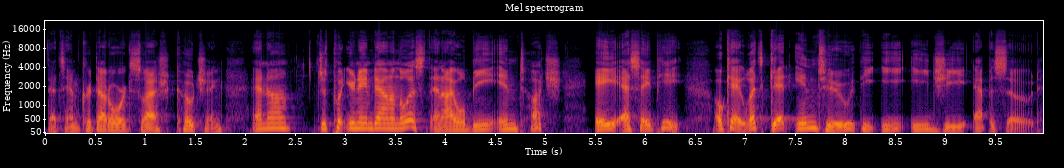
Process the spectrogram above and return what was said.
that's emcrit.org slash coaching. And uh, just put your name down on the list and I will be in touch ASAP. Okay, let's get into the EEG episode.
